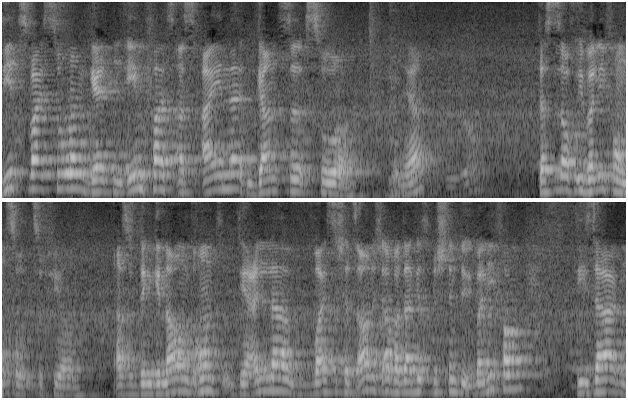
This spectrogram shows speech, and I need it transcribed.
Die zwei Suren gelten ebenfalls als eine ganze Sura. Ja? Das ist auf Überlieferung zurückzuführen. Also den genauen Grund, die Allah, weiß ich jetzt auch nicht, aber da gibt es bestimmte Überlieferungen, die sagen,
